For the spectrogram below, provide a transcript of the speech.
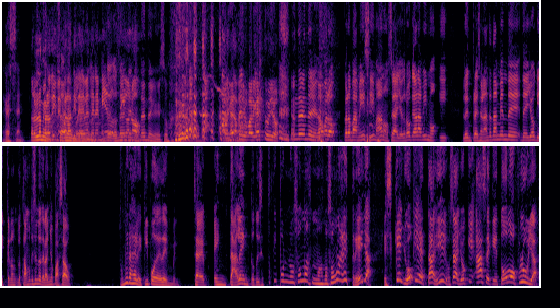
Es Zen. Pero es lo mismo, Pero dime, o sea, es ti le mismo, deben es lo tener miedo, ¿Dónde sí o venden- no. ¿Dónde venden eso? Cuéntame. valga el tuyo. ¿Dónde venden? No, pero, pero para mí sí, mano. O sea, yo creo que ahora mismo, y lo impresionante también de, de Jokic, que nos, lo estamos diciendo desde el año pasado. Tú miras el equipo de Denver. O sea, en talento, tú dices, estos tipos no son, no, no son unas estrellas. Es que Jokic está ahí. O sea, Jokic hace que todo fluya.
